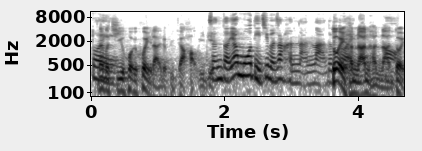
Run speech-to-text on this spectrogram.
那个机会会来的比较好一点。真的要摸底，基本上很难啦，对不对？对，很难很难。对。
